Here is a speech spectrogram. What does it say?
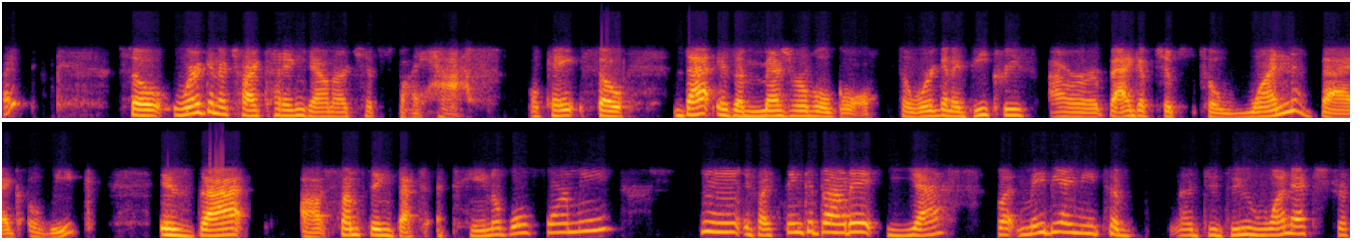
right? So we're going to try cutting down our chips by half. Okay. So that is a measurable goal. So we're going to decrease our bag of chips to one bag a week. Is that uh, something that's attainable for me? Hmm, if I think about it, yes, but maybe I need to uh, to do one extra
